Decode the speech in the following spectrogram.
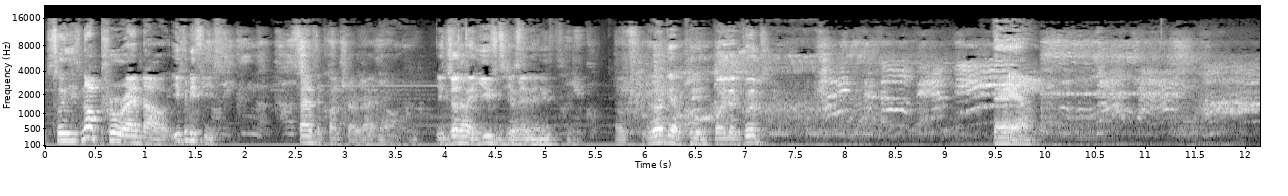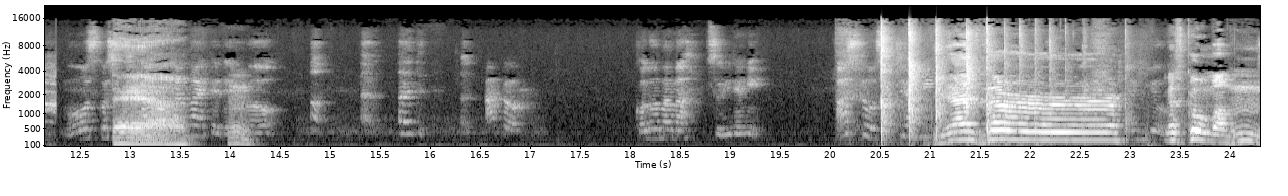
So he's not pro right now, even if he 鳥くんが母ちゃ signs ん the contract, right? No. He's just a youth He's team, just a innit? youth team. Okay. You don't get paid. But he's a good. Damn. もう少し Damn. 考えて電話を、あとこのままついでにアシトをそちらに Yes, sir. Let's go, mom. Mm.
